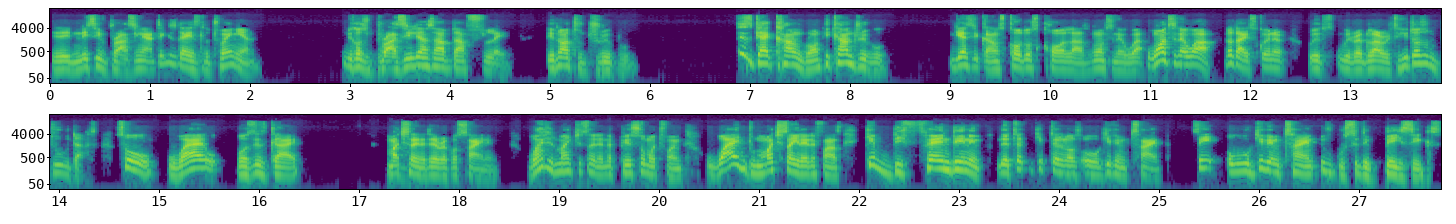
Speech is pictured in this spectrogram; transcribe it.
a native Brazilian. I think this guy is Lithuanian because Brazilians have that flair. They know how to dribble. This guy can't run. He can't dribble. Yes, he can score those callers once in a while. Once in a while, not that he's scoring with with regularity. He doesn't do that. So why was this guy Manchester United record signing? Why did Manchester United pay so much for him? Why do Manchester United fans keep defending him? They t- keep telling us, "Oh, give him time." See, we'll give him time if we see the basics.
